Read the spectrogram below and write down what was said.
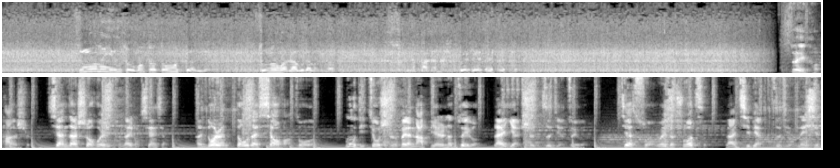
相撲の言う嘘本当だと思ってやるんだよその方が楽だからなそんなバカな最可怕的是，现在社会存在一种现象，很多人都在效仿作恶，目的就是为了拿别人的罪恶来掩饰自己的罪恶，借所谓的说辞来欺骗自己的内心。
